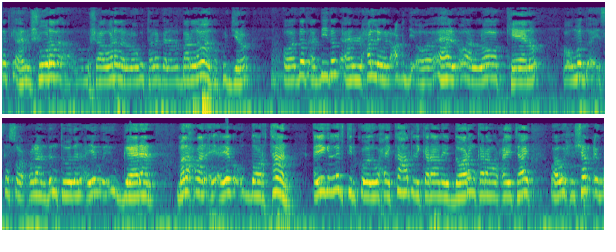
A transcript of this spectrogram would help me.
dadka ahlu shuurada ama mushaawarada loogu talagalay ama baarlamaanka ku jiro oo dad haddii dad ahlulxalli walcaqdi oo ahal u ah loo keeno oo ummaddu ay iska soo xulaan dantoodana ayagu ay u gaaraan madaxdana ay ayaga u doortaan ayaga laftirkooda waxay ka hadli karaan ay dooran karaan waxay tahay waa wixii sharcigu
